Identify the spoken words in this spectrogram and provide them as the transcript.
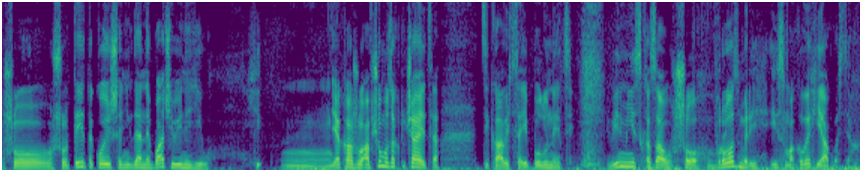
що, що ти такої ще ніде не бачив і не їв. Я кажу, а в чому заключається цікавість цієї полуниці? Він мені сказав, що в розмірі і смакових якостях.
